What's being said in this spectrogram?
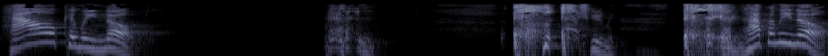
How can we know? Excuse me. How can we know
